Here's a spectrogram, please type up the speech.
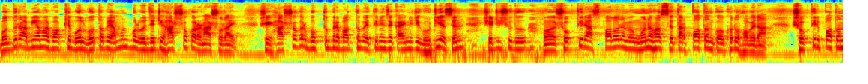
বন্ধুরা, আমি আমার পক্ষে বলব, তবে এমন বলব যেটি হাস্যকর না শোনায়। সেই হাস্যকর বক্তব্যের মাধ্যমে তিনি যে কাহিনীটি ঘটিয়েছেন, সেটি শুধু শক্তির আস্ফালন এবং মনে হচ্ছে তার পতন কখনো হবে না। শক্তির পতন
